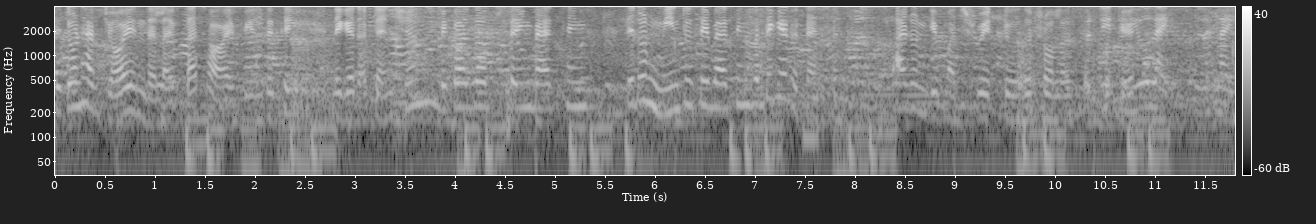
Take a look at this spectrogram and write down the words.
they don't have joy in their lives. That's how I feel. They think they get attention because of saying bad things. They don't mean to say bad things, but they get attention. I don't give much weight to the trollers. It's okay. you like like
